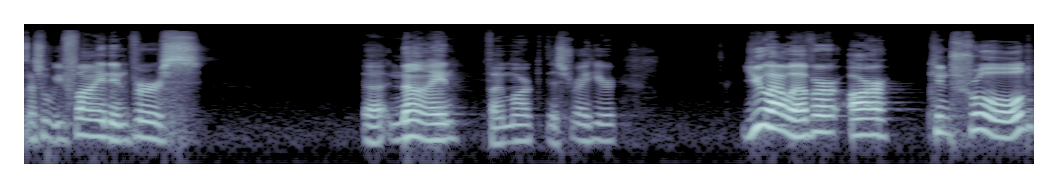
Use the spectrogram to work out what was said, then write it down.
That's what we find in verse uh, 9, if I marked this right here. You, however, are controlled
